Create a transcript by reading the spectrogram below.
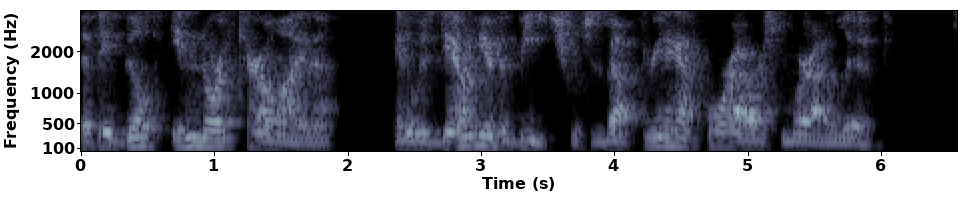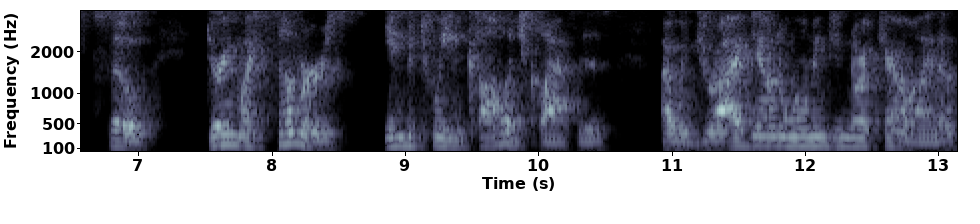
that they built in North Carolina, and it was down near the beach, which is about three and a half four hours from where I lived. So during my summers in between college classes, I would drive down to Wilmington, North Carolina.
